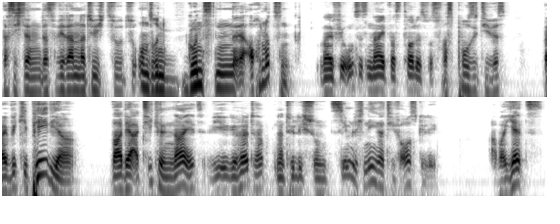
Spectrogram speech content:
Dass ich dann, dass wir dann natürlich zu, zu unseren Gunsten äh, auch nutzen. Weil für uns ist Neid was Tolles, was, was Positives. Bei Wikipedia war der Artikel Neid, wie ihr gehört habt, natürlich schon ziemlich negativ ausgelegt. Aber jetzt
